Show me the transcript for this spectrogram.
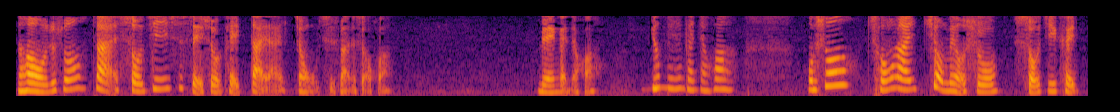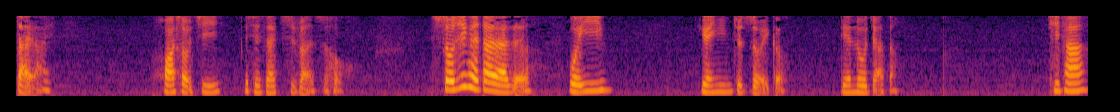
然后我就说，在手机是谁说可以带来中午吃饭的时候花？没人敢讲话，又没人敢讲话。我说从来就没有说手机可以带来划手机，而且在吃饭的时候，手机可以带来的唯一原因就只有一个：联络家长。其他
